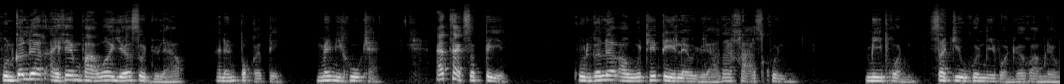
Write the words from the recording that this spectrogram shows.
คุณก็เลือกไอเทมพาวเวอร์เยอะสุดอยู่แล้ว อันนั้นปกติไม่มีคู่แข่ง Attack Speed คุณก็เลือกอาวุธที่ตีเร็วอยู่แล้ว ถ้าคลาสคุณมีผลสกิลคุณมีผลกับความเร็ว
